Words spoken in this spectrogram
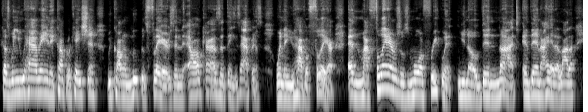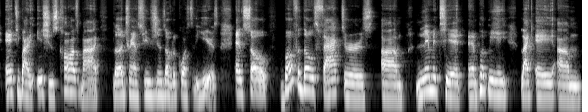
Because when you have any complication, we call them lupus flares, and all kinds of things happens when you have a flare. And my flares was more frequent, you know, than not. And then I had a lot of antibody issues caused by blood transfusions over the course of the years. And so both of those factors um, limited and put me like a um,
